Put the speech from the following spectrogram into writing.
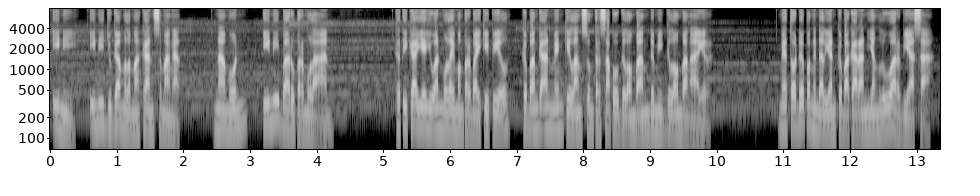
Ini, ini juga melemahkan semangat. Namun, ini baru permulaan. Ketika Ye Yuan mulai memperbaiki pil, kebanggaan Meng Qi langsung tersapu gelombang demi gelombang air. Metode pengendalian kebakaran yang luar biasa.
